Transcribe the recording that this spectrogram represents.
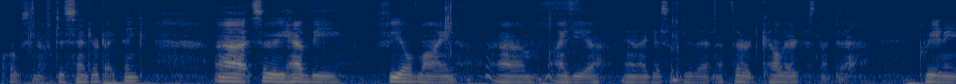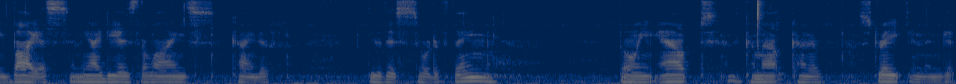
close enough to centered, I think. Uh, so we have the field line um, idea, and I guess I'll do that in a third color just not to create any bias. And the idea is the lines kind of do this sort of thing, bowing out, come out kind of straight and then get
